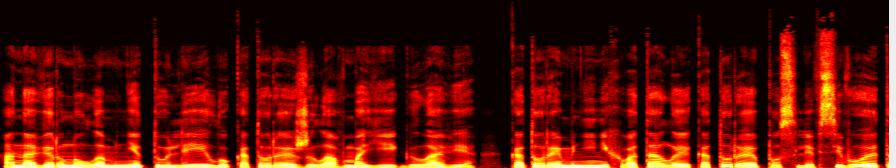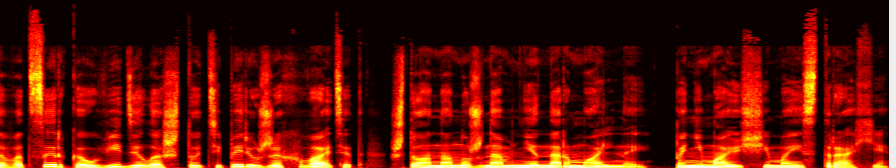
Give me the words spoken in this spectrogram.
Она вернула мне ту Лейлу, которая жила в моей голове, которой мне не хватало и которая после всего этого цирка увидела, что теперь уже хватит, что она нужна мне нормальной, понимающей мои страхи.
